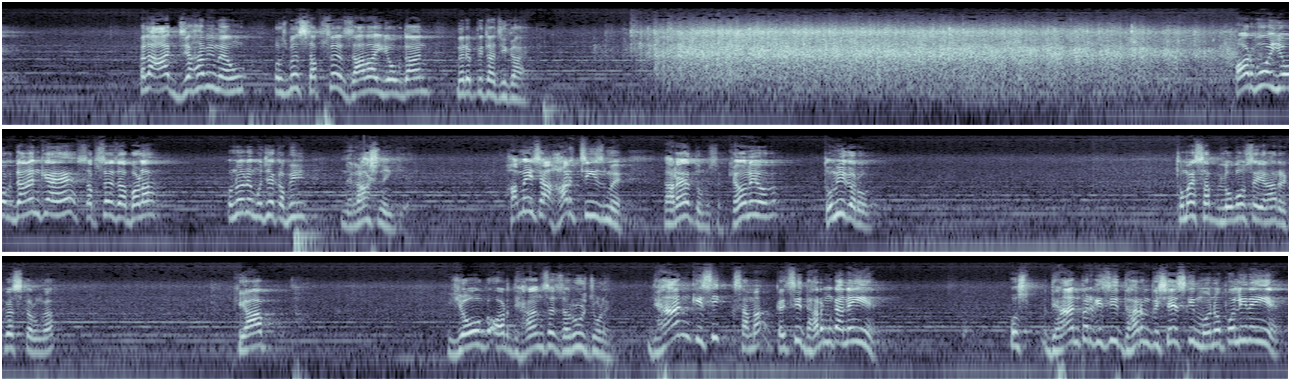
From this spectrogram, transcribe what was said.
मतलब आज जहाँ भी मैं हूँ, उसमें सबसे ज़्यादा योगदान मेरे पिताजी का है। और वो योगदान क्या है? सबसे ज़्यादा बड़ा, उन्होंने मुझे कभी निराश नहीं किया। हमेशा हर चीज़ में अरे तुमसे क्यों नहीं होगा? तुम ही करो तो मैं सब लोगों से यहाँ रिक्वेस्ट करूँगा कि आप योग और ध्यान से ज़रूर जुड़ें। ध्यान किसी समा, किसी धर्म का नहीं है। उस ध्यान पर किसी धर्म विशेष की मोनोपोली नहीं है।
